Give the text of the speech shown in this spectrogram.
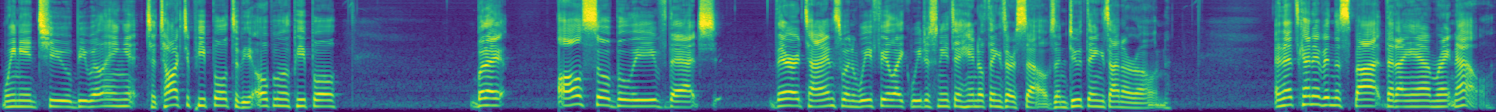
We need to be willing to talk to people, to be open with people. But I also believe that there are times when we feel like we just need to handle things ourselves and do things on our own. And that's kind of in the spot that I am right now.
